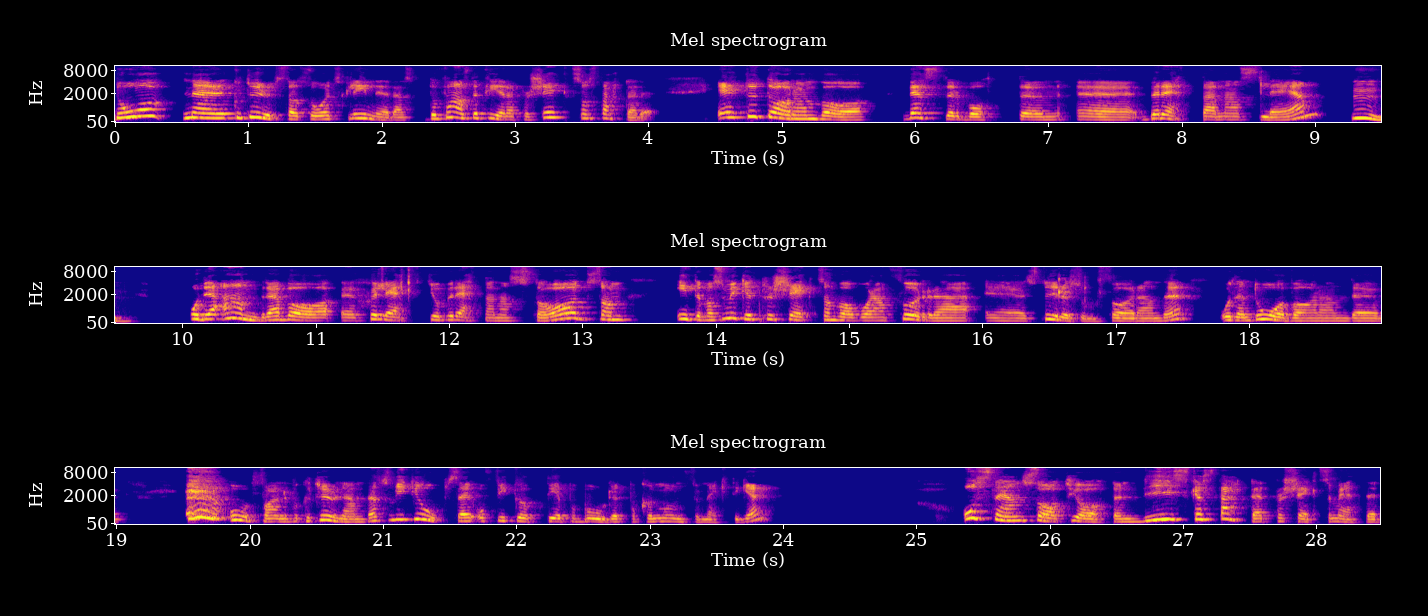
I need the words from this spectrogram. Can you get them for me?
då när kulturhuvudstadsåret skulle inledas, då fanns det flera projekt som startade. Ett av dem var Västerbotten, eh, Berättarnas län. Mm. Och det andra var eh, Skellefteå, Berättarnas stad, som inte var så mycket ett projekt som var vår förra eh, styrelseordförande och den dåvarande ordförande för kulturnämnden som gick ihop sig och fick upp det på bordet på kommunfullmäktige. Och sen sa teatern, vi ska starta ett projekt som heter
